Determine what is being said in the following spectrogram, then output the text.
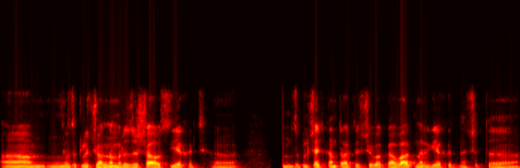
Заключенным разрешалось ехать, э, заключать контракты с ЧВК «Вагнер», ехать, значит, э,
